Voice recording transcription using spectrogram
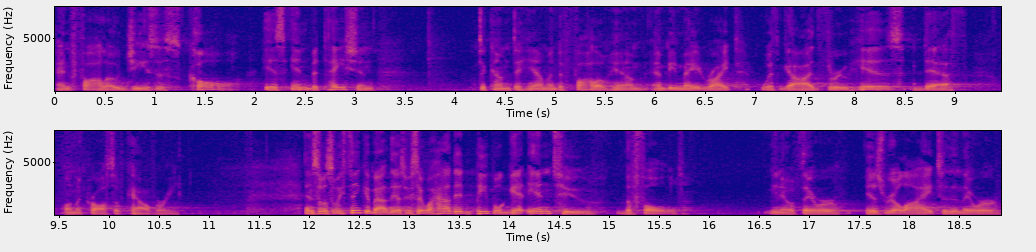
and follow Jesus' call, His invitation to come to Him and to follow Him and be made right with God through His death on the cross of Calvary. And so, as we think about this, we say, well, how did people get into the fold? You know, if they were Israelites and then they were,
